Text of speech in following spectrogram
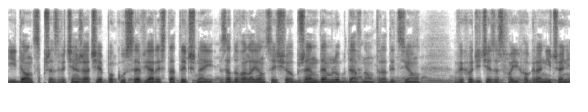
Idąc, przezwyciężacie pokusę wiary statycznej, zadowalającej się obrzędem lub dawną tradycją. Wychodzicie ze swoich ograniczeń,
